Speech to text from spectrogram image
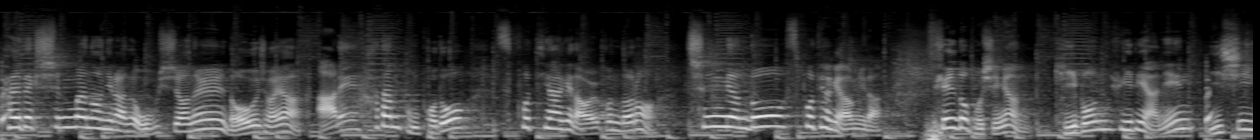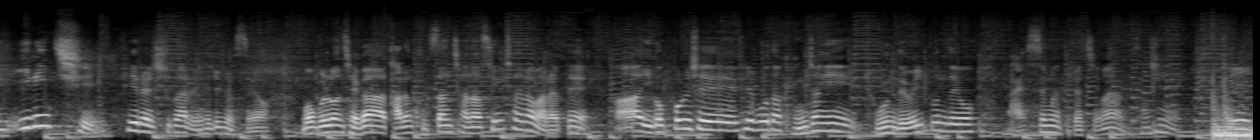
810만 원이라는 옵션을 넣으셔야 아래 하단 범퍼도 스포티하게 나올 뿐더러 측면도 스포티하게 나옵니다. 휠도 보시면 기본 휠이 아닌 21인치 휠을 추가를 해주셨어요. 뭐 물론 제가 다른 국산차나 수입차라 말할 때 아 이거 포르쉐 휠보다 굉장히 좋은데요, 이쁜데요 말씀을 드렸지만 사실 휠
